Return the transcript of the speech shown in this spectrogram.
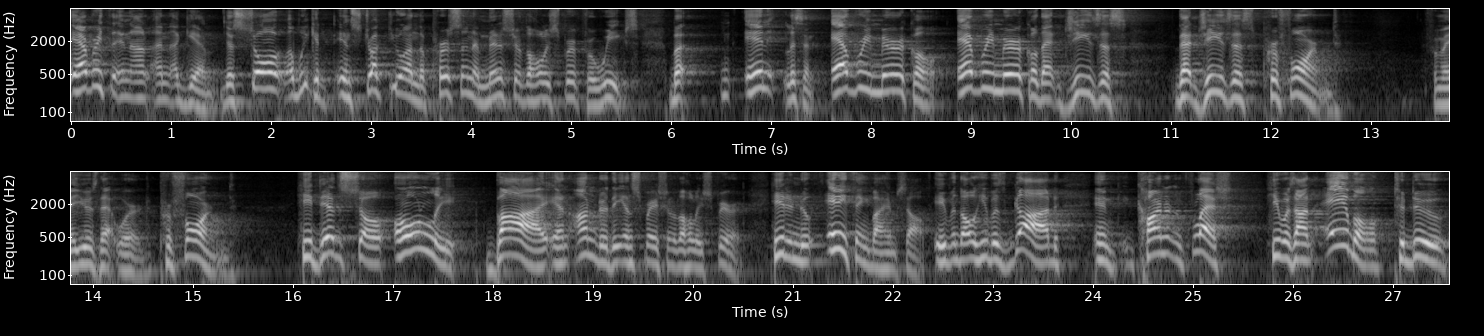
everything, and again, there's so, we could instruct you on the person and ministry of the Holy Spirit for weeks. But in, listen, every miracle, every miracle that Jesus, that Jesus performed, if I may use that word, performed, he did so only by and under the inspiration of the Holy Spirit. He didn't do anything by himself. Even though he was God incarnate in flesh, he was unable to do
